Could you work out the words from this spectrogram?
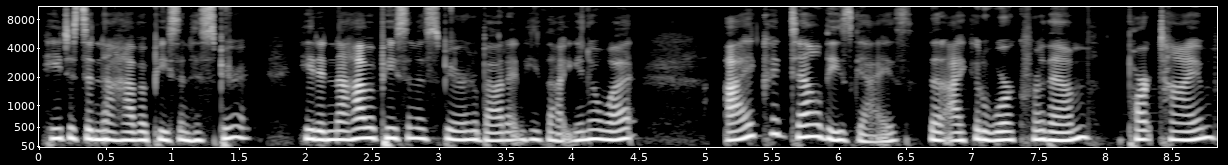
he just did not have a peace in his spirit. He did not have a peace in his spirit about it. And he thought, you know what? I could tell these guys that I could work for them part time,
